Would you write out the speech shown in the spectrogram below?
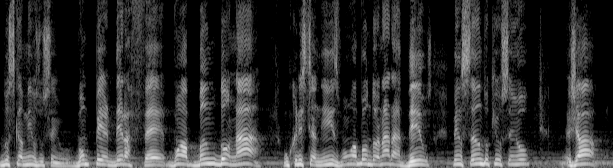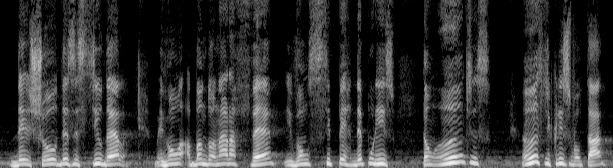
dos caminhos do Senhor, vão perder a fé, vão abandonar o cristianismo, vão abandonar a Deus, pensando que o Senhor já deixou, desistiu dela e vão abandonar a fé e vão se perder por isso. Então, antes, antes de Cristo voltar,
